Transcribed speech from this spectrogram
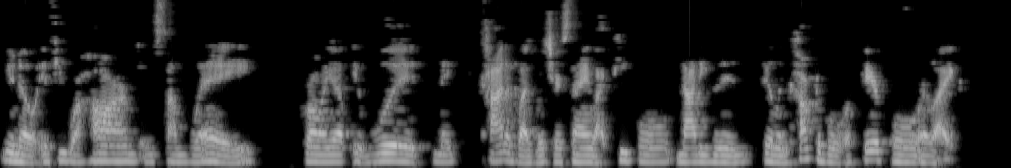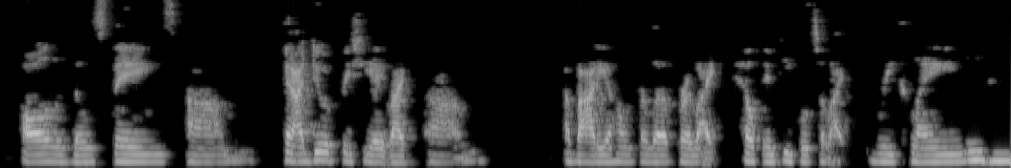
you know, if you were harmed in some way growing up, it would make kind of like what you're saying, like people not even feeling comfortable or fearful or like all of those things. Um, and I do appreciate like, um, a body, a home for love for like helping people to like reclaim mm-hmm.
